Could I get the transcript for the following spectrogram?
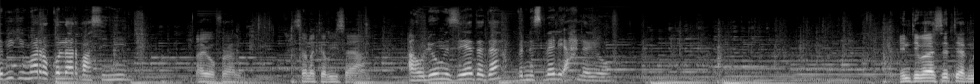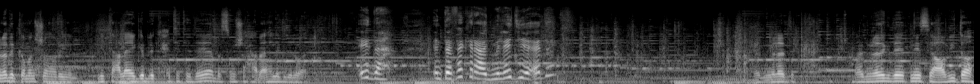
ده بيجي مرة كل أربع سنين. أيوه فعلا. سنة كبيسة يعني. أهو اليوم الزيادة ده بالنسبة لي أحلى يوم. انت بقى يا ستي عيد ميلادك كمان شهرين. ليك عليا أجيب لك حتة هدية بس مش هحرقها لك دلوقتي. إيه ده؟ أنت فاكر عيد ميلادي يا آدم؟ عيد ميلادك؟ عيد ميلادك ده يتنسي يا عبيطة.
